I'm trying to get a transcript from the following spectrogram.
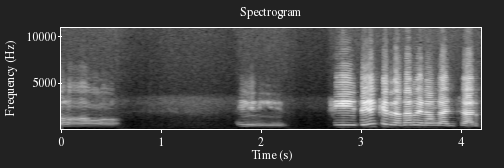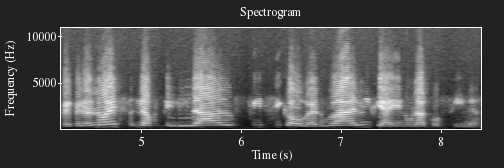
o... Eh, sí, tenés que tratar de no engancharte, pero no es la hostilidad física o verbal que hay en una cocina.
